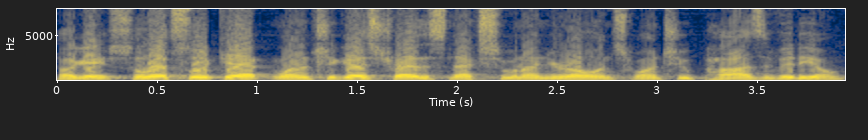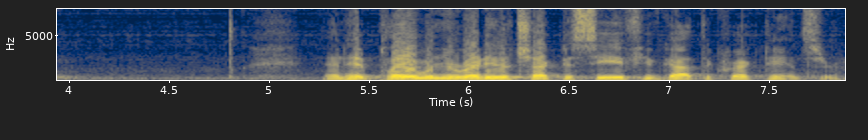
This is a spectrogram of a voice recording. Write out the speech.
Okay, so let's look at, why don't you guys try this next one on your own. So why don't you pause the video and hit play when you're ready to check to see if you've got the correct answer.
